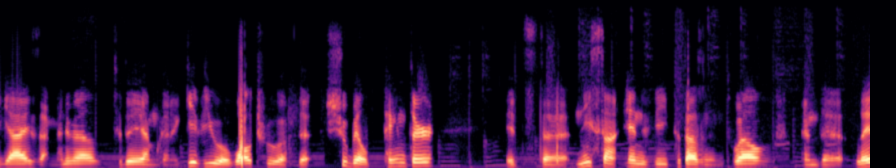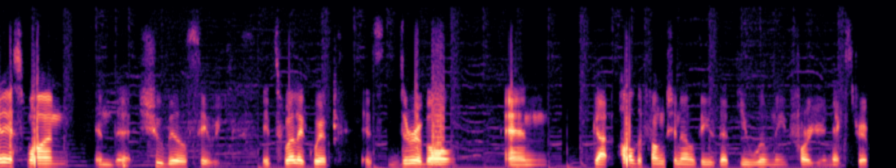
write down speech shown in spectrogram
guys, I'm Manuel. Today I'm gonna give you a walkthrough of the Shoebill Painter. It's the Nissan NV 2012 and the latest one in the Shoebill series. It's well equipped, it's durable, and got all the functionalities that you will need for your next trip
